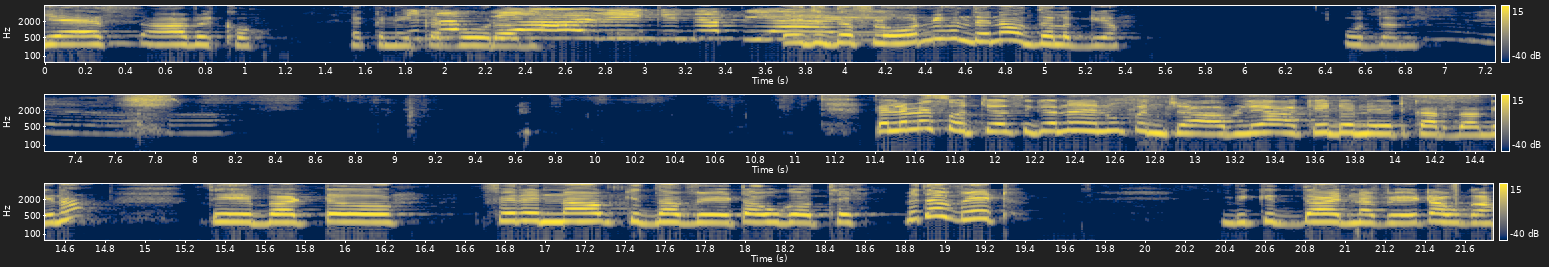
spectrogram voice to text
ਯੈਸ ਆ ਵੇਖੋ ਇੱਕ ਨਿੱਕਰ ਹੋਰ ਆ ਗਈ ਪਿਆਰੀ ਇਹ ਜਿੱਦਾਂ ਫਲੋਰ ਨਹੀਂ ਹੁੰਦੇ ਨਾ ਉਦਾਂ ਲੱਗਿਆ। ਉਦਾਂ ਦੀ। ਪਹਿਲਾਂ ਮੈਂ ਸੋਚਿਆ ਸੀਗਾ ਨਾ, ਇਹਨੂੰ ਪੰਜਾਬ ਲਿਆ ਕੇ ਡੋਨੇਟ ਕਰ ਦਾਂਗੇ ਨਾ। ਤੇ ਬਟ ਫਿਰ ਇੰਨਾ ਕਿੱਦਾਂ weight ਆਊਗਾ ਉੱਥੇ? ਮੈਂ ਤਾਂ weight ਵੀ ਕਿੱਦਾਂ ਇੰਨਾ weight ਆਊਗਾ।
